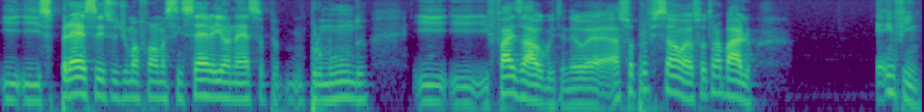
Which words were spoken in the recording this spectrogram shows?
e, e expressa isso de uma forma sincera e honesta para o mundo e, e, e faz algo, entendeu? É a sua profissão, é o seu trabalho. Enfim.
